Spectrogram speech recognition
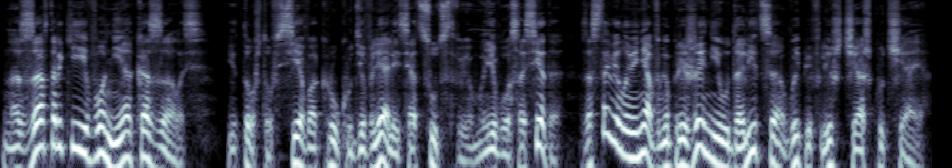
На завтраке его не оказалось, и то, что все вокруг удивлялись отсутствию моего соседа, заставило меня в напряжении удалиться, выпив лишь чашку чая.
